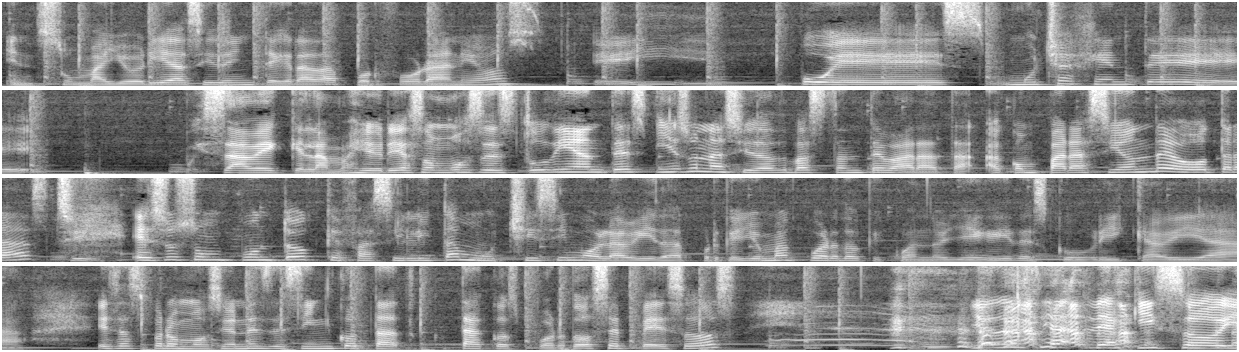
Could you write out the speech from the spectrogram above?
en su mayoría ha sido integrada por foráneos, Ey. pues mucha gente pues sabe que la mayoría somos estudiantes y es una ciudad bastante barata. A comparación de otras, Sí. eso es un punto que facilita muchísimo la vida, porque yo me acuerdo que cuando llegué y descubrí que había esas promociones de 5 tacos por 12 pesos, yo decía, de aquí soy,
